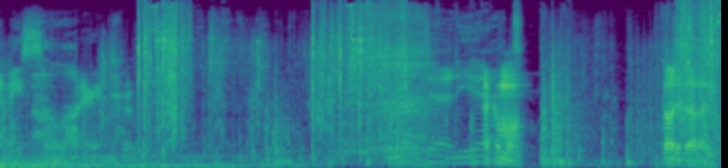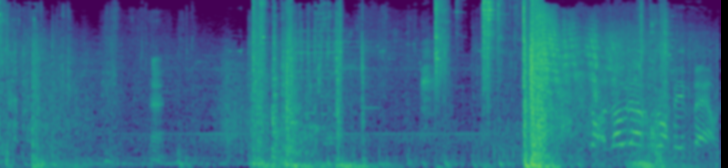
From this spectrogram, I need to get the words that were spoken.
Enemy slaughtered. Not dead yet. Now, come on. Go to building. You've got a loadout drop inbound.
